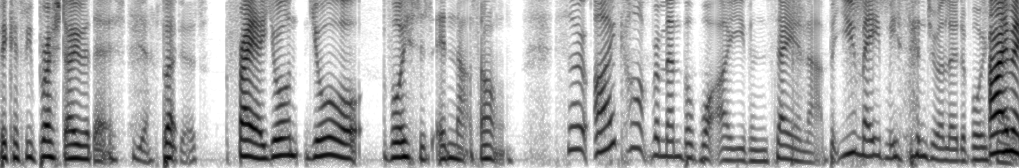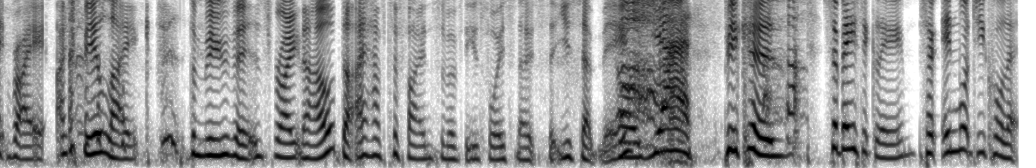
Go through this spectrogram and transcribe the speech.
because we brushed over this. Yes, But- we did. Freya, your your voice is in that song. So I can't remember what I even say in that, but you made me send you a load of voice I notes. mean, right. I feel like the move is right now that I have to find some of these voice notes that you sent me. Oh yes. because so basically so in what do you call it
